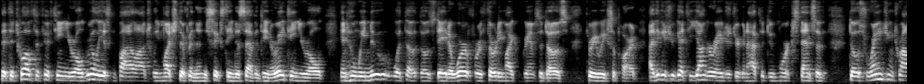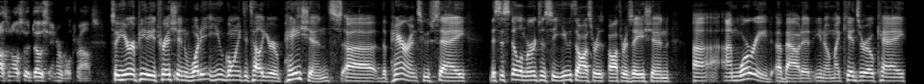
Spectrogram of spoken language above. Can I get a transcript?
that the 12 to 15 year old really isn't biologically much different than the 16 to 17 or 18 year old, in whom we knew what the, those data were for 30 micrograms a dose, three weeks apart. I think as you get to younger ages, you're going to have to do more extensive dose ranging trials and also dose interval trials. So you're a pediatrician. What are you going to tell your patients, uh, the parents who say this is still emergency youth author- authorization? Uh, I'm worried about it. You know, my kids are okay.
